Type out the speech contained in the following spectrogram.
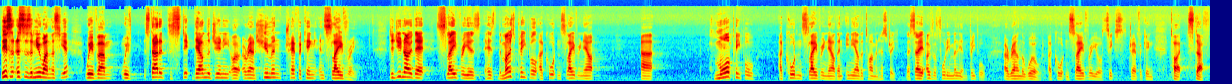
This, this is a new one this year. We've, um, we've started to step down the journey uh, around human trafficking and slavery. Did you know that slavery is, has the most people are caught in slavery now? Uh, more people are caught in slavery now than any other time in history. They say over 40 million people around the world are caught in slavery or sex trafficking type stuff.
